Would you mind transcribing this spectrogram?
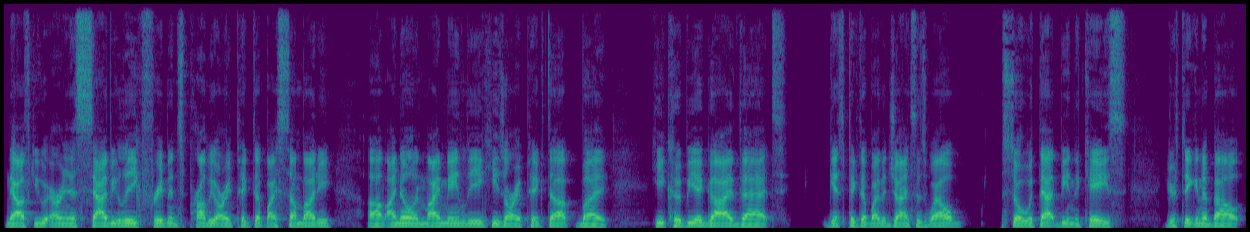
Now, if you are in a savvy league, Freeman's probably already picked up by somebody. Um, I know in my main league, he's already picked up, but he could be a guy that gets picked up by the Giants as well. So, with that being the case, you're thinking about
